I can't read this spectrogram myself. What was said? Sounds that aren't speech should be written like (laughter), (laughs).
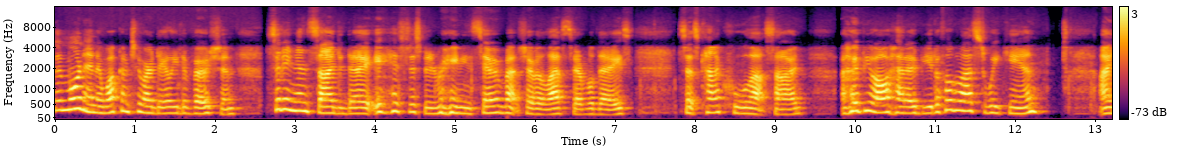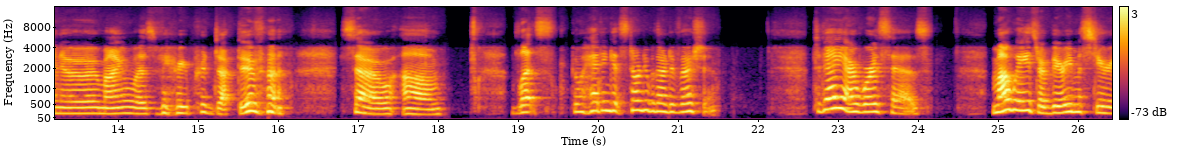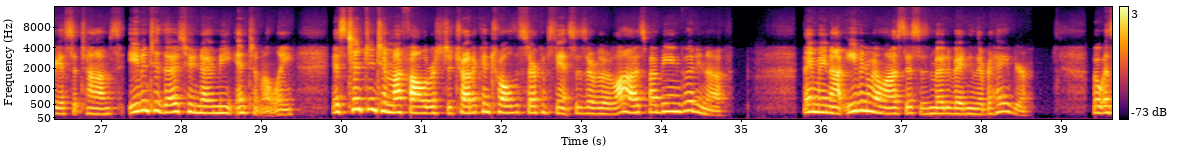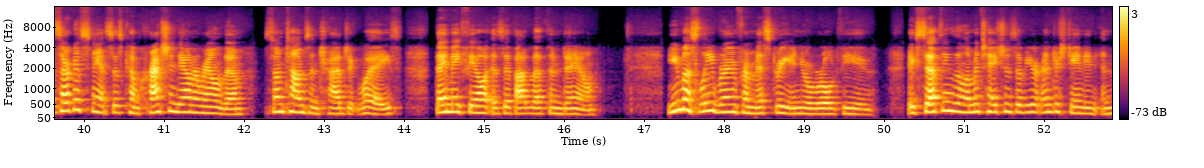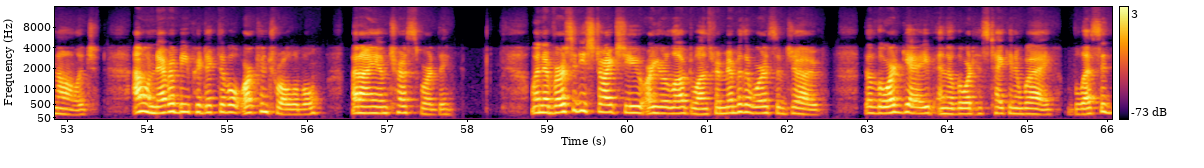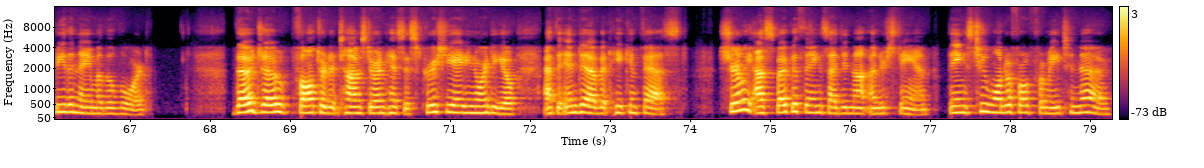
Good morning and welcome to our daily devotion. Sitting inside today, it has just been (laughs) raining so much over the last several days, so it's kind of cool outside. I hope you all had a beautiful, blessed weekend. I know mine was (laughs) very productive. (laughs) so, um, let's go ahead and get started with our devotion. Today, our word says, My ways are very mysterious at times, even to those who know me intimately it's tempting to my followers to try to control the circumstances of their lives by being good enough. They may not even realize this is motivating their behavior. But when circumstances come crashing down around them, sometimes in tragic ways, they may feel as if I let them down. You must leave room for mystery in your worldview, accepting the limitations of your understanding and knowledge. I will never be predictable or controllable, but I am trustworthy. When adversity strikes you or your loved ones, remember the words of Job. The Lord gave and the Lord has taken away. Blessed be the name of the Lord. Though Job faltered at times during his excruciating ordeal, at the end of it he confessed, Surely I spoke of things I did not understand, things too wonderful for me to know.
